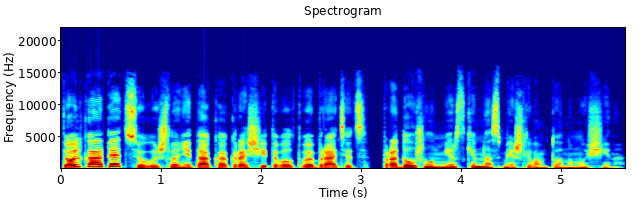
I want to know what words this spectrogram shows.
Только опять все вышло не так, как рассчитывал твой братец, продолжил мерзким насмешливым тоном мужчина.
